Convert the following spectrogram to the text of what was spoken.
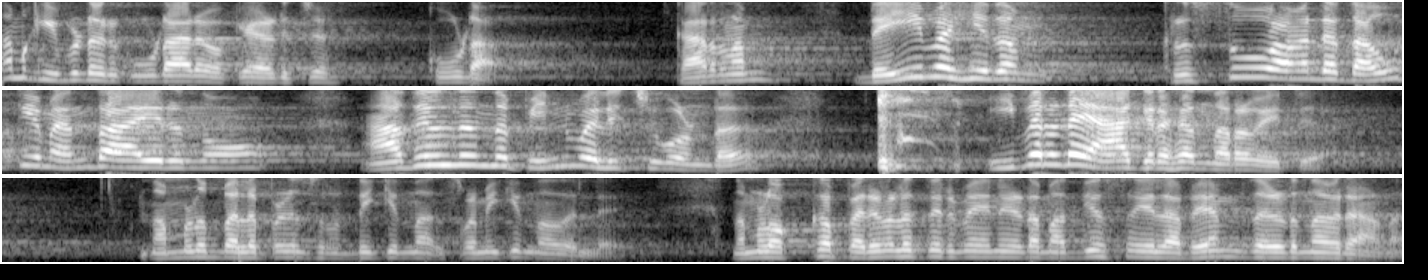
നമുക്ക് ഇവിടെ ഒരു കൂടാരമൊക്കെ അടിച്ച് കൂടാം. കാരണം ദൈവഹിതം ക്രിസ്തു അവന്റെ ദൗത്യം എന്തായിരുന്നോ അതിൽ നിന്ന് പിൻവലിച്ചുകൊണ്ട് ഇവരുടെ ആഗ്രഹം നിറവേറ്റുക. നമ്മളും പലപ്പോഴും ശ്രദ്ധിക്കുന്ന ശ്രമിക്കുന്നതല്ലേ? നമ്മളൊക്കെ പരിമല തിരുമേനയുടെ മധ്യസ്ഥയിൽ അഭയം തേടുന്നവരാണ്.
